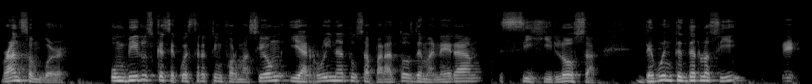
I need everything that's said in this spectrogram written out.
Ransomware un virus que secuestra tu información y arruina tus aparatos de manera sigilosa. ¿Debo entenderlo así? Eh,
